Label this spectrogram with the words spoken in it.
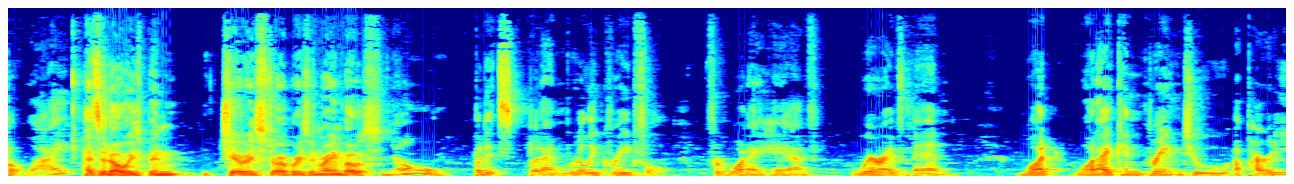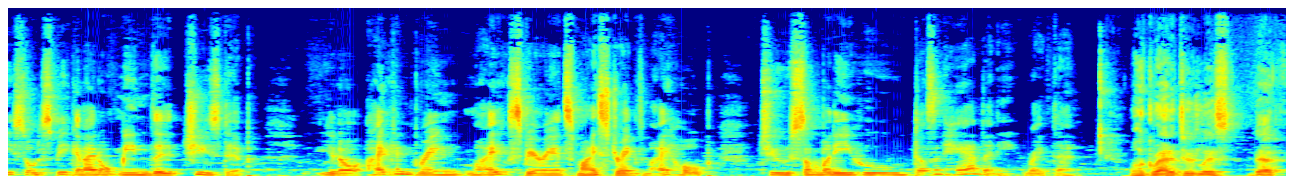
But why? Has it always been cherries, strawberries, and rainbows? No. But it's but I'm really grateful for what I have, where I've been, what what I can bring to a party, so to speak, and I don't mean the cheese dip. You know, I can bring my experience, my strength, my hope to somebody who doesn't have any right then. Well, a gratitude list, Beth,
